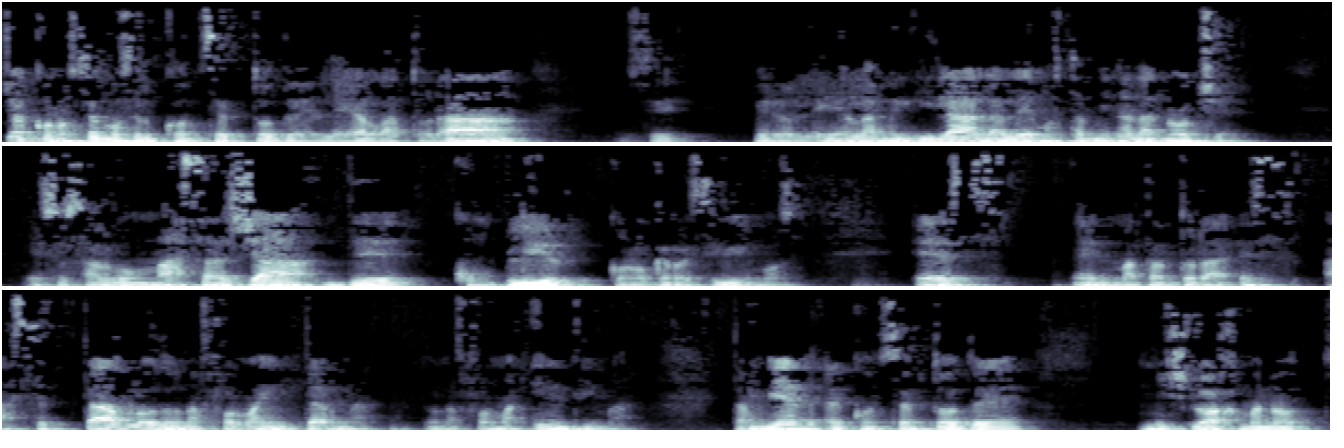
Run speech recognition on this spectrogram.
ya conocemos el concepto de leer la Torah, ¿sí? Pero leer la Megilá la leemos también a la noche. Eso es algo más allá de cumplir con lo que recibimos. Es el Matan Torah, es aceptarlo de una forma interna, de una forma íntima. También el concepto de Mishloach Manot.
